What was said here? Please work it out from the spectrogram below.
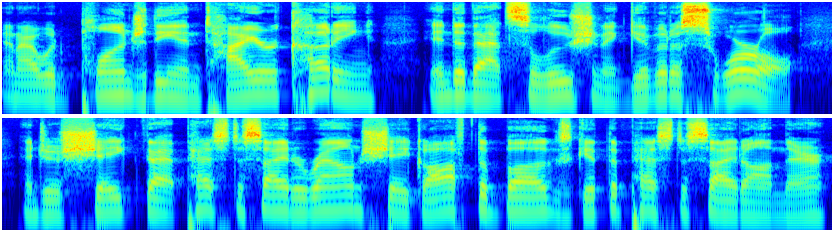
and I would plunge the entire cutting into that solution and give it a swirl and just shake that pesticide around, shake off the bugs, get the pesticide on there.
